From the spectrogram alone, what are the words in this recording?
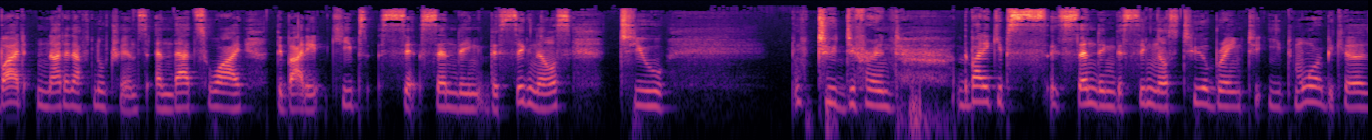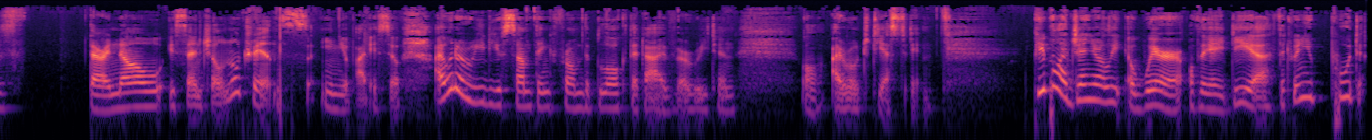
but not enough nutrients. And that's why the body keeps sending the signals to to different the body keeps sending the signals to your brain to eat more because there are no essential nutrients in your body. So I want to read you something from the blog that I've uh, written. Well, I wrote it yesterday. People are generally aware of the idea that when you put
